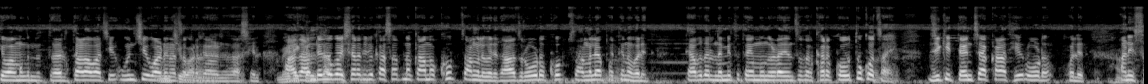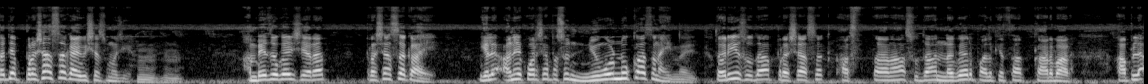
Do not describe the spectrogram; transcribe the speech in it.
किंवा मग तळ- तळावाची उंची वाढवण्याचा प्रकार. असेल. आज आंबेजोगाई शहरात. विकासात्मक कामं खूप चांगले आहेत. आज रोड खूप चांगल्या पद्धतीनं व्हालेत त्याबद्दल नमिताताई मुंदडा यांचं तर खरं कौतुकच आहे जे की त्यांच्या काळात हे रोड व्हालेत आणि सध्या प्रशासक आहे विशेष म्हणजे. आंबेजोगाई शहरात प्रशासक आहे. गेल्या अनेक वर्षापासून निवडणुकाच नाहीत. नाहीत. तरीसुद्धा प्रशासक असताना सुद्धा नगरपालिकेचा कारभार आपल्या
